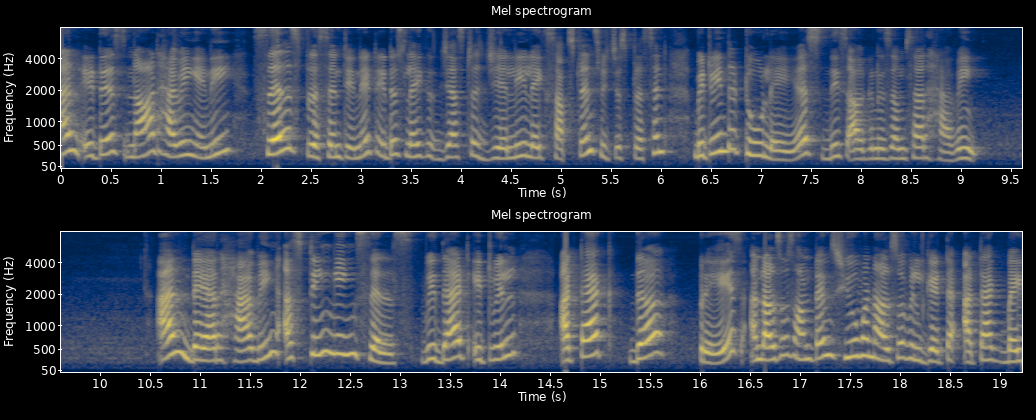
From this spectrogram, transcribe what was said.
and it is not having any cells present in it. It is like just a jelly like substance which is present between the two layers these organisms are having. and they are having a stinging cells. With that it will attack the and also sometimes human also will get attacked by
